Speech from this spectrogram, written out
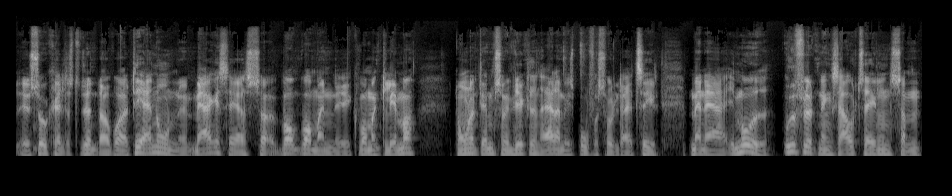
øh, såkaldte studenteroprør, det er nogle øh, mærkesager, så, hvor, hvor, man, øh, hvor man glemmer nogle af dem, som i virkeligheden har allermest brug for solidaritet. Man er imod udflytningsaftalen, som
